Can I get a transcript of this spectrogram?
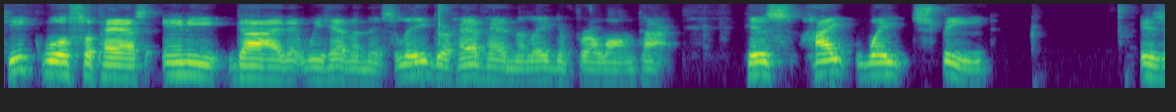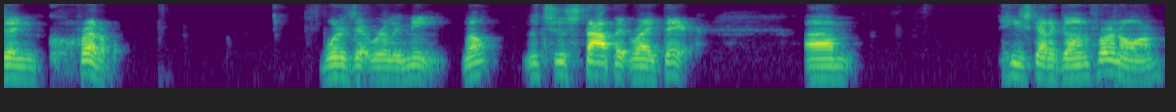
he will surpass any guy that we have in this league or have had in the league for a long time. His height, weight, speed is incredible. What does that really mean? Well, let's just stop it right there. Um, he's got a gun for an arm.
